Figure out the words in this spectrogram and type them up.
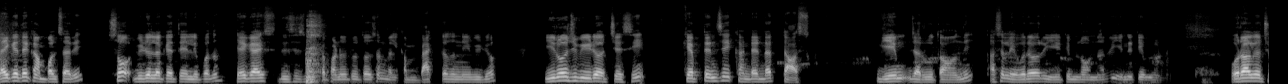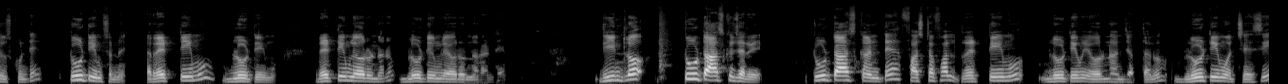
లైక్ అయితే కంపల్సరీ. సో వీడియోలోకి అయితే వెళ్ళిపోదాం. Hey guys this is mister Pandu two thousand. Welcome back to the నీ వీడియో. ఈరోజు వీడియో వచ్చేసి కెప్టెన్సీ కంటెండర్ టాస్క్ గేమ్ జరుగుతూ ఉంది. అసలు ఎవరెవరు ఏ టీంలో ఉన్నారు ఎన్ని టీంలో ఉన్నాయి? ఓవరాల్గా చూసుకుంటే టూ టీమ్స్ ఉన్నాయి. Red team blue team. Red టీంలో ఎవరు ఉన్నారు? బ్లూ టీంలో ఎవరు ఉన్నారు అంటే దీంట్లో టూ టాస్క్ జరిగాయి. టూ టాస్క్ అంటే first of all red team blue team ఎవరు అని చెప్తాను. బ్లూ టీం వచ్చేసి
